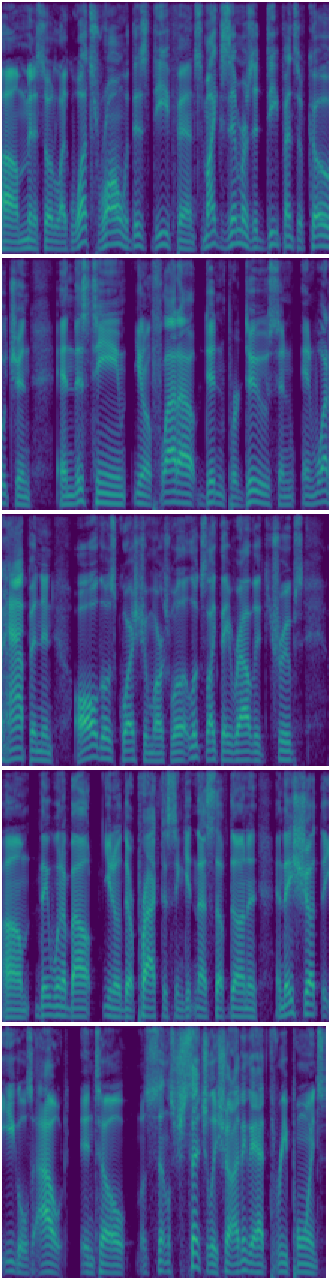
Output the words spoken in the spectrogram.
um, Minnesota. Like, what's wrong with this defense? Mike Zimmer's a defensive coach, and and this team, you know, flat out didn't produce. And and what happened? And all those question marks. Well, it looks like they rallied the troops. Um, they went about you know their practice and getting that stuff done, and and they shut the Eagles out until essentially shut. I think they had three points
